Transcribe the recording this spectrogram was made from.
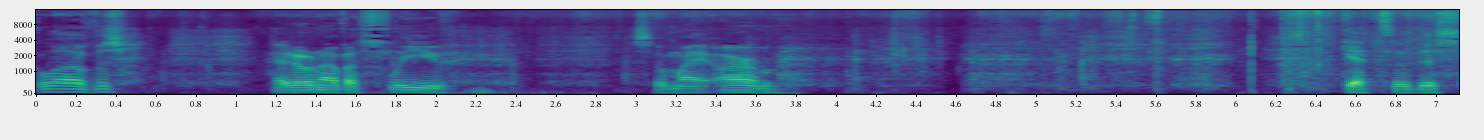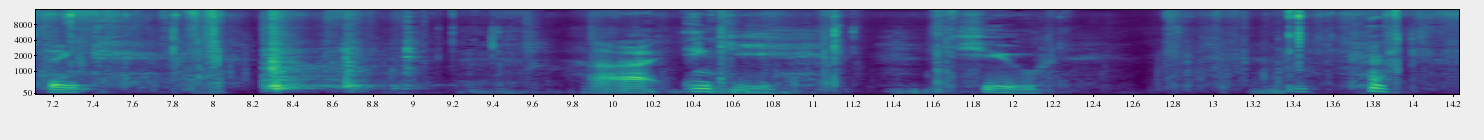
gloves, I don't have a sleeve. So my arm gets a distinct uh, inky hue.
